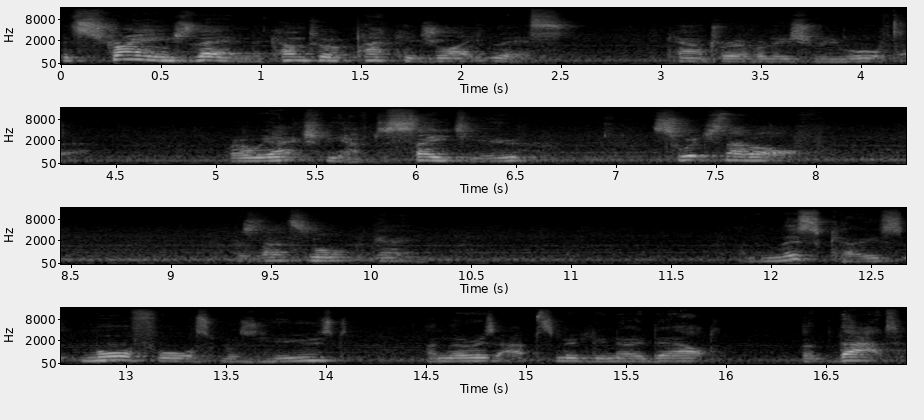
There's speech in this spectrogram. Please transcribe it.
it's strange then to come to a package like this, counter-revolutionary warfare, where we actually have to say to you, switch that off, because that's not the game. And in this case, more force was used, and there is absolutely no doubt that that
